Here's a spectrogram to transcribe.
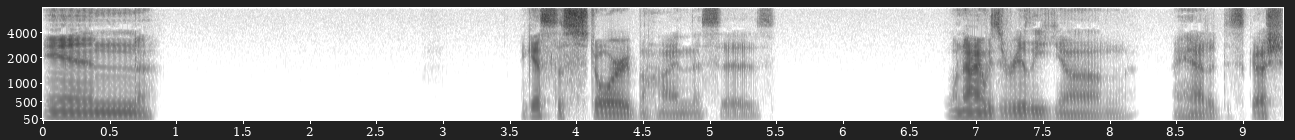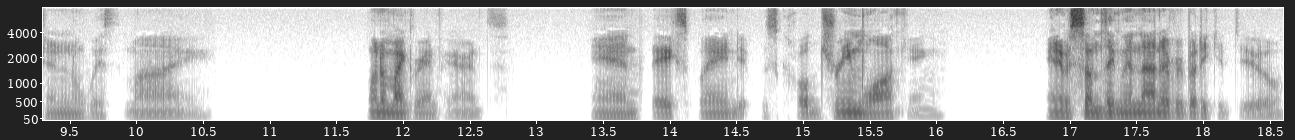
in I guess the story behind this is when I was really young, I had a discussion with my one of my grandparents, and they explained it was called dream walking, and it was something that not everybody could do,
